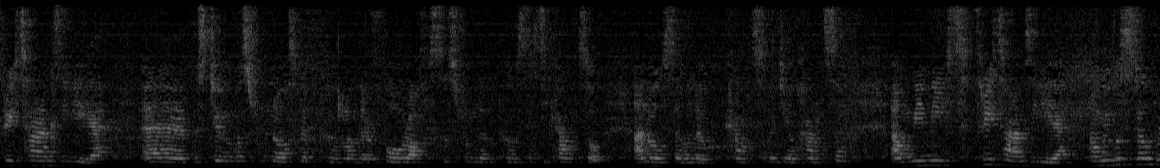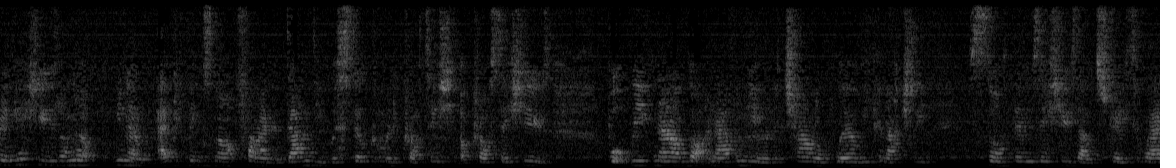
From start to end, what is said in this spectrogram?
three times a year. uh, there's two of us from North Liverpool and there are four officers from Liverpool City Council and also a local councillor, Joe Hanson. And we meet three times a year and we will still bring issues. I'm not, you know, everything's not fine and dandy. We're still coming across, is across issues. But we've now got an avenue and a channel where we can actually sort those issues out straight away.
